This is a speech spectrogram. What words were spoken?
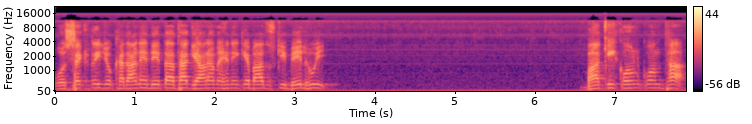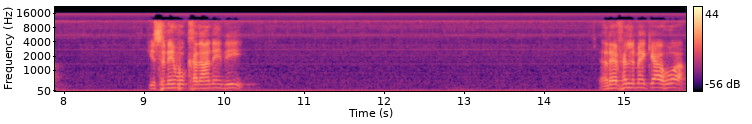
वो सेक्रेटरी जो खदाने देता था, ग्यारह महीने के बाद उसकी बेल हुई। बाकी कौन कौन था? किसने वो खदाने दी? रेफेल में क्या हुआ?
